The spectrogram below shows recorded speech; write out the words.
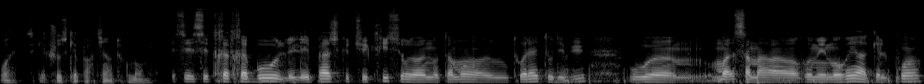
Ouais, c'est quelque chose qui appartient à tout le monde. C'est très très beau les, pages que tu écris sur euh, notamment une toilette au début, où euh, moi ça m'a remémoré à quel point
